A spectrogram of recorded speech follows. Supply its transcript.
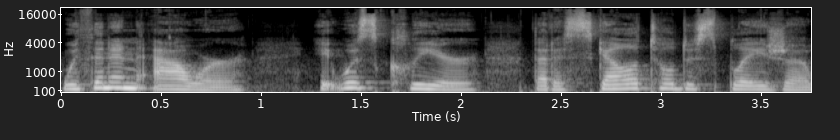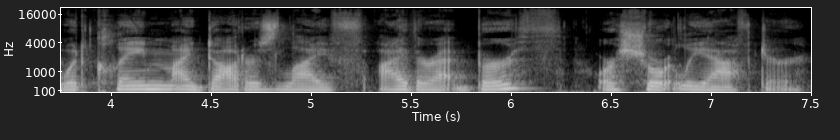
Within an hour, it was clear that a skeletal dysplasia would claim my daughter's life either at birth or shortly after.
